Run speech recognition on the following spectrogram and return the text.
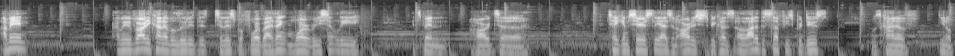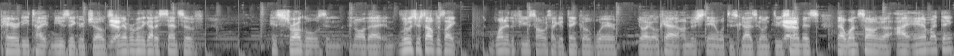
I mean, I mean, we've already kind of alluded to this before, but I think more recently, it's been hard to take him seriously as an artist, just because a lot of the stuff he's produced was kind of, you know, parody type music or jokes. Yeah. You never really got a sense of his struggles and and all that. And "Lose Yourself" is like one of the few songs I could think of where you're like, okay, I understand what this guy's going through. Yeah. Same as that one song, uh, "I Am," I think.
